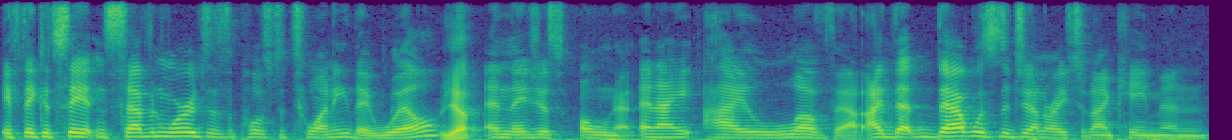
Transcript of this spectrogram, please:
If they could say it in seven words as opposed to 20, they will. Yep. And they just own it. And I, I love that. I, that. That was the generation I came in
